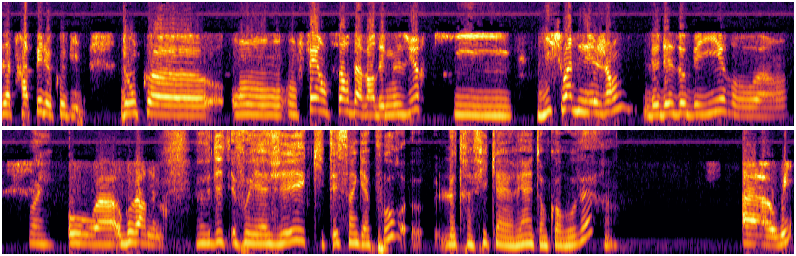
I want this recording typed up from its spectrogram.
attrapaient le Covid. Donc, on, on, fait en sorte d'avoir des mesures qui dissuade les gens de désobéir au, euh, euh, au, gouvernement. Vous dites voyager, quitter Singapour, le trafic aérien est encore ouvert euh, Oui.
